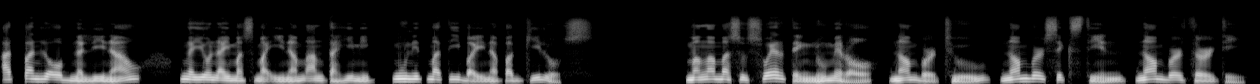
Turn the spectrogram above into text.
at panloob na linaw, ngayon ay mas mainam ang tahimik, ngunit matibay na pagkilos. Mga masuswerteng numero, number 2, number 16, number 30.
